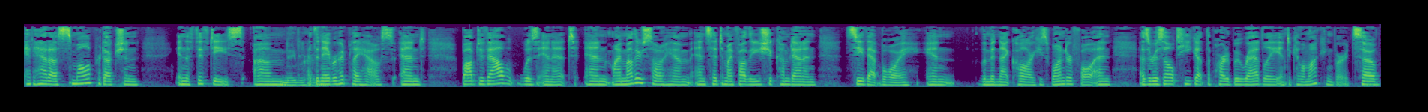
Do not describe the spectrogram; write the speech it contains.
it had a small production in the 50s um, at the Neighborhood Playhouse. And Bob Duvall was in it, and my mother saw him and said to my father, You should come down and see that boy in The Midnight Caller. He's wonderful. And as a result, he got the part of Boo Radley in To Kill a Mockingbird. So,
